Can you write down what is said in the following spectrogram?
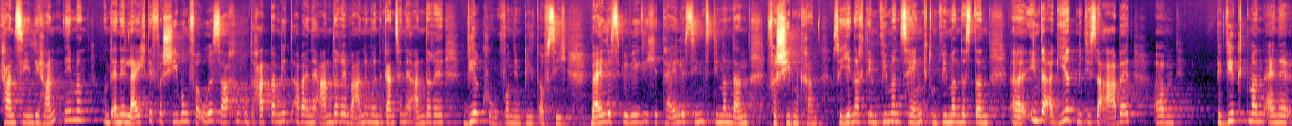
kann sie in die Hand nehmen und eine leichte Verschiebung verursachen und hat damit aber eine andere Wahrnehmung, eine ganz eine andere Wirkung von dem Bild auf sich, weil es bewegliche Teile sind, die man dann verschieben kann. So je nachdem, wie man es hängt und wie man das dann äh, interagiert mit dieser Arbeit, ähm, bewirkt man eine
